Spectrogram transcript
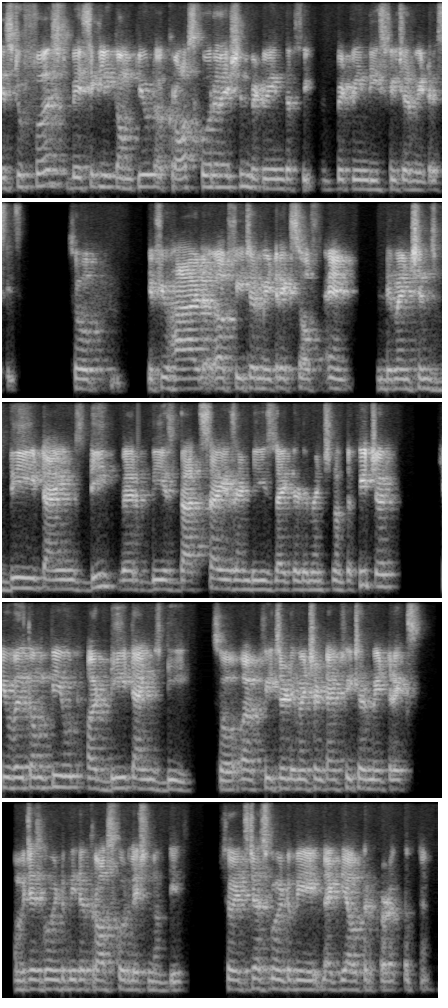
is to first basically compute a cross correlation between the between these feature matrices. So if you had a feature matrix of n dimensions b times d, where b is batch size and d is like the dimension of the feature, you will compute a d times d. So a feature dimension time feature matrix, which is going to be the cross correlation of these. So it's just going to be like the outer product of them.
